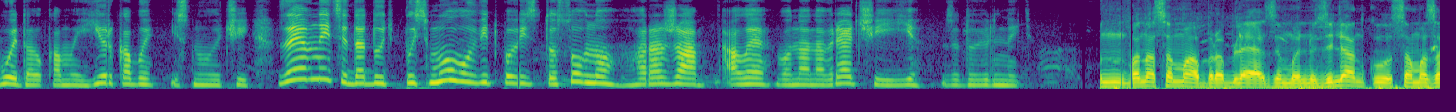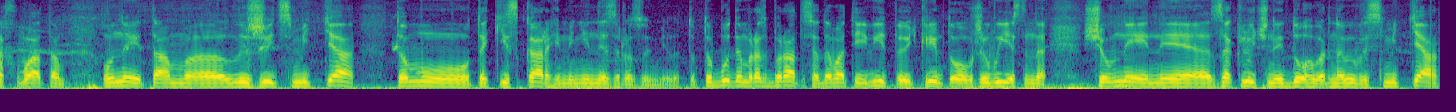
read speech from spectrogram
гойдалками гірками існуючий. Заявниці дадуть письмову відповідь стосовно гаража, але вона навряд чи її задовільнить. Вона сама обробляє земельну ділянку самозахватом, у неї там е, лежить сміття, тому такі скарги мені не зрозуміли. Тобто будемо розбиратися, давати їй відповідь. Крім того, вже вияснено, що в неї не заключений договір на вивіз сміття.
